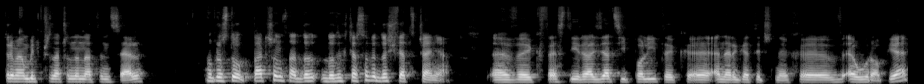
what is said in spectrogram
które mają być przeznaczone na ten cel. Po prostu patrząc na do, dotychczasowe doświadczenia, w kwestii realizacji polityk e, energetycznych e, w Europie.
